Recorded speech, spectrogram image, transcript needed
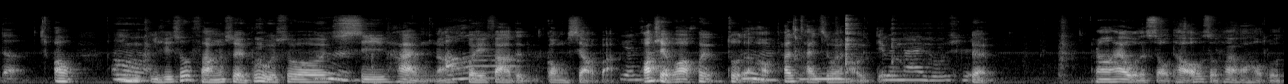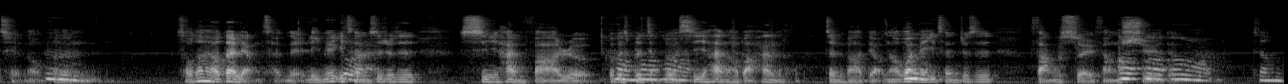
的。哦，嗯，与其说防水，不如说吸汗，然后挥发的功效吧滑雪的话会做得好，它的材质会好一点。原来如此。对，然后还有我的手套，哦，手套也花好多钱哦，可能手套还要戴两层呢，里面一层对。是就是吸汗发热，不不是不是讲错，吸汗然后把汗蒸发掉，然后外面一层就是防水防雪的，这样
